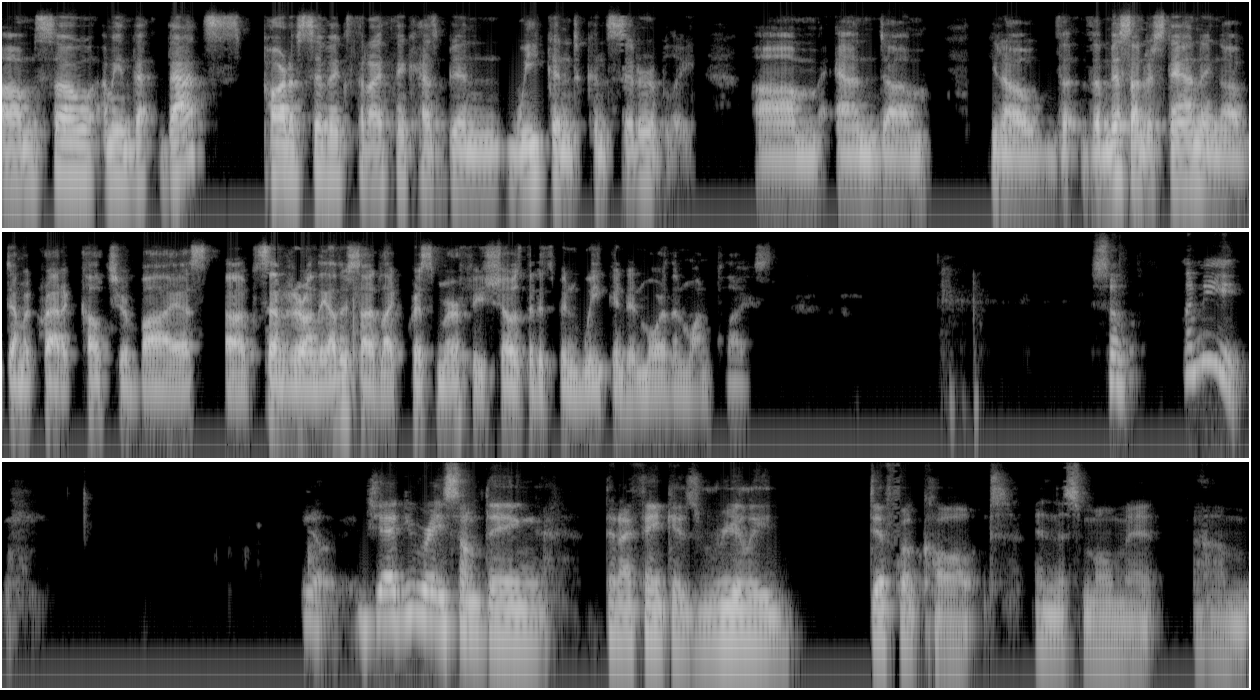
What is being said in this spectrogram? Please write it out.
Um, so, I mean, that, that's part of civics that I think has been weakened considerably. Um, and um, you know, the, the misunderstanding of democratic culture by a, a senator on the other side, like Chris Murphy, shows that it's been weakened in more than one place. So let me, you know, Jed, you raised something that I think is really difficult in this moment. Um,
